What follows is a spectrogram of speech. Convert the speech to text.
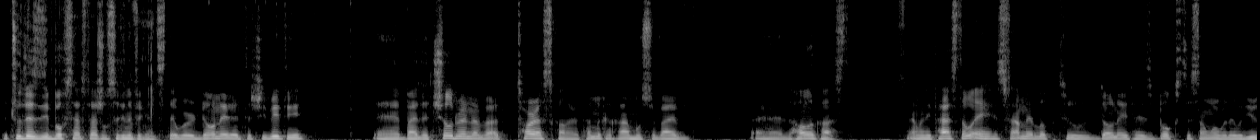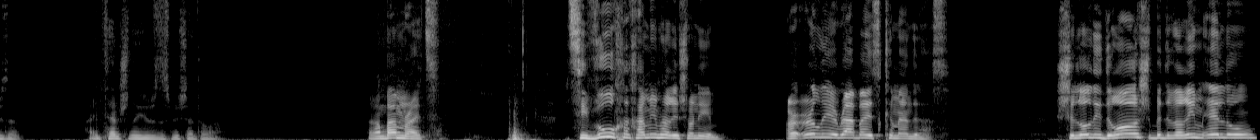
The truth is, the books have special significance. They were donated to Shiviti uh, by the children of a Torah scholar, Talmid Chacham, who survived uh, the Holocaust. And when he passed away, his family looked to donate his books to somewhere where they would use them. I intentionally used this Mishnah Torah. Rambam writes, Tzivu Chachamim Harishonim. Our earlier rabbis commanded us, Shelo lidrosh bedvarim elu,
